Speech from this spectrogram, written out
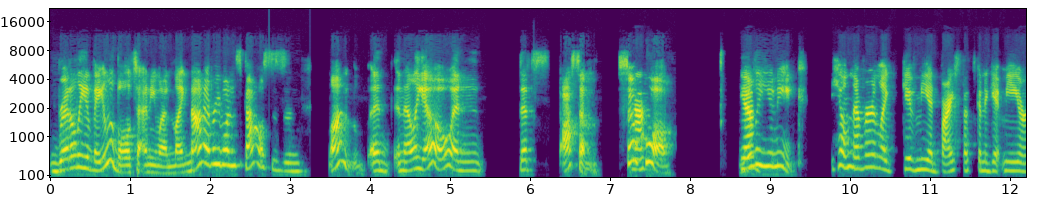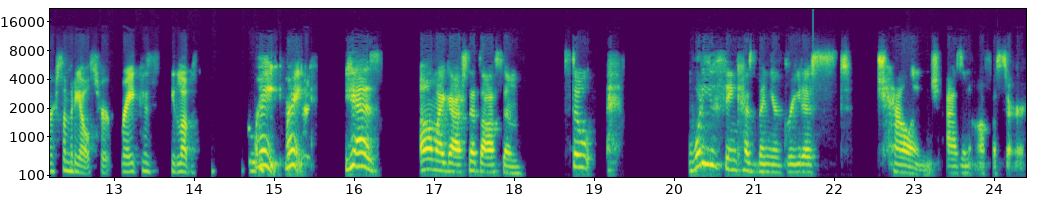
readily available to anyone. Like not everyone's spouse is in an, an LEO, and that's awesome. So yeah. cool. Yeah. Really unique. He'll never like give me advice that's going to get me or somebody else hurt, right? Because he loves. Right, right. Yes. Oh my gosh, that's awesome. So, what do you think has been your greatest challenge as an officer?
